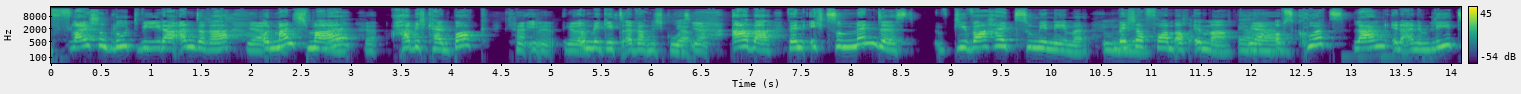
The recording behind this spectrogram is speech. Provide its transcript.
Fleisch und Blut wie jeder andere. Ja. Und manchmal Ja, ja. habe ich keinen Bock Kein- ich, ja, genau. und mir geht's einfach nicht gut. Aber wenn ich zumindest die Wahrheit zu mir nehme, in welcher Form auch immer, Ja. Ja. ob's kurz, lang in einem Lied,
